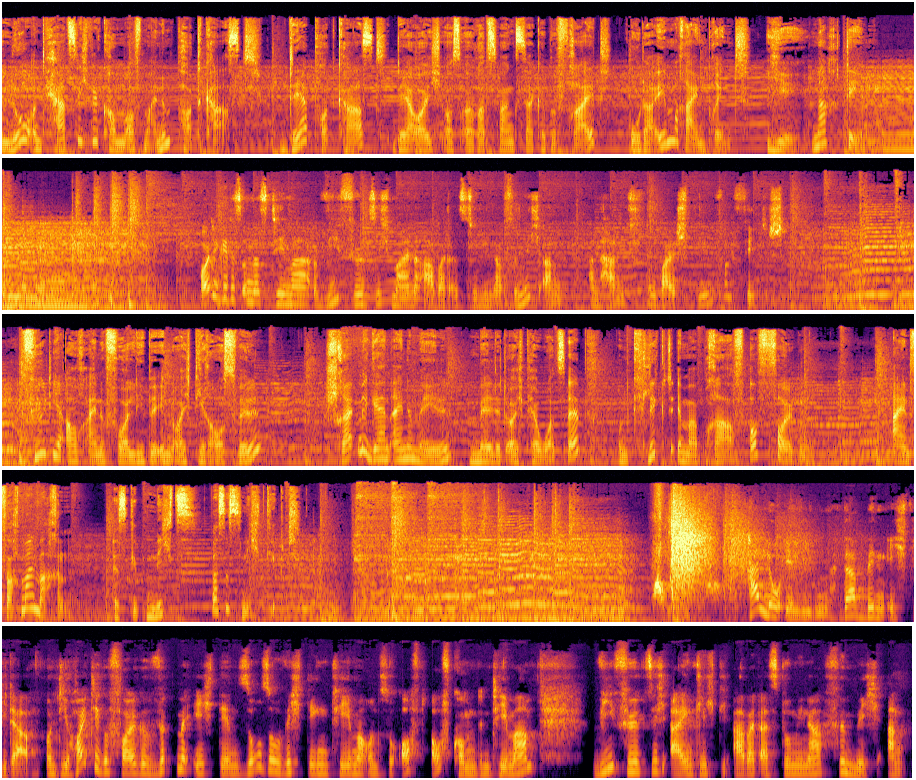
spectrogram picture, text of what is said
Hallo und herzlich willkommen auf meinem Podcast. Der Podcast, der euch aus eurer Zwangssacke befreit oder eben reinbringt. Je nachdem. Heute geht es um das Thema, wie fühlt sich meine Arbeit als Domina für mich an, anhand von Beispielen von Fetischen. Fühlt ihr auch eine Vorliebe in euch, die raus will? Schreibt mir gern eine Mail, meldet euch per WhatsApp und klickt immer brav auf Folgen. Einfach mal machen. Es gibt nichts, was es nicht gibt. Hallo ihr Lieben, da bin ich wieder. Und die heutige Folge widme ich dem so, so wichtigen Thema und so oft aufkommenden Thema. Wie fühlt sich eigentlich die Arbeit als Domina für mich an?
